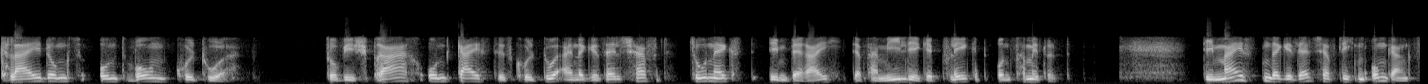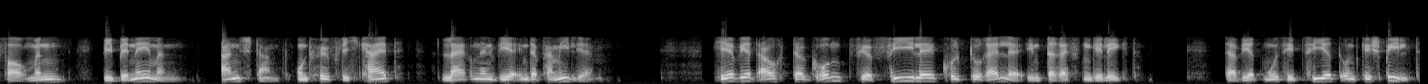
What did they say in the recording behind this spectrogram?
Kleidungs- und Wohnkultur sowie Sprach- und Geisteskultur einer Gesellschaft zunächst im Bereich der Familie gepflegt und vermittelt. Die meisten der gesellschaftlichen Umgangsformen wie Benehmen, Anstand und Höflichkeit lernen wir in der Familie. Hier wird auch der Grund für viele kulturelle Interessen gelegt. Da wird musiziert und gespielt,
